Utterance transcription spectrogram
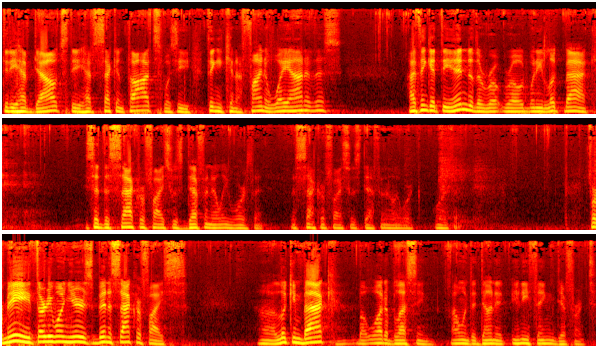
Did he have doubts? Did he have second thoughts? Was he thinking, can I find a way out of this? I think at the end of the road, when he looked back, he said the sacrifice was definitely worth it. The sacrifice was definitely worth it. For me, 31 years has been a sacrifice. Uh, looking back, but what a blessing. I wouldn't have done it anything different.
